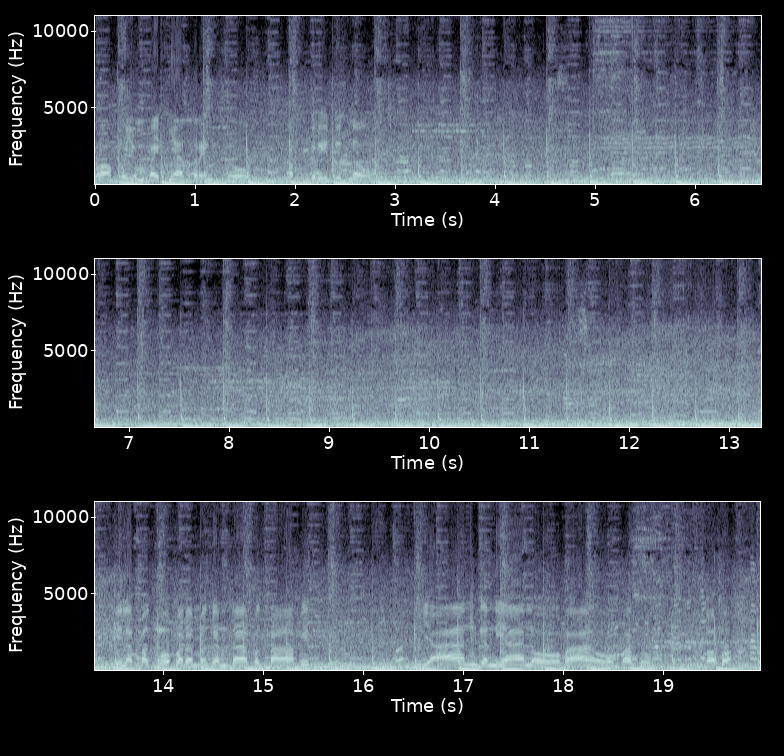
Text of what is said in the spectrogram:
Wapo yung bike niya, trend so upgraded na. oh. Ilapag mo para maganda pagpakapit. Yan, ganyan. O ba? O, pasok. Opo.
